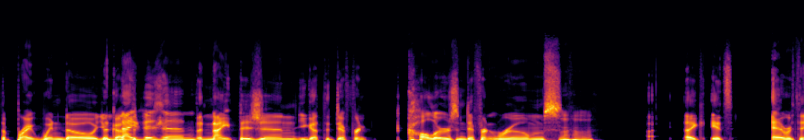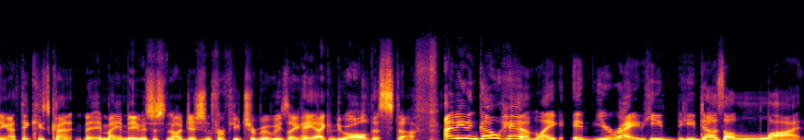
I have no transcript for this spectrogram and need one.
the bright window. You the got night the, vision. the night vision. You got the different colors in different rooms. hmm Like it's everything. I think he's kind of. It might maybe it was just an audition for future movies. Like, hey, I can do all this stuff. I mean, and go him. Like it. You're right. He he does a lot.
